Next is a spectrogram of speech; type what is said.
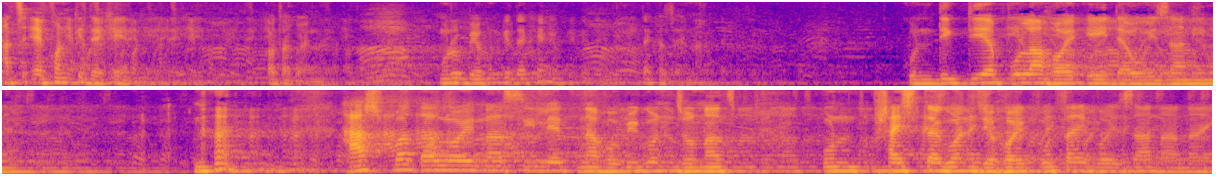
আচ্ছা এখন কি দেখেন? কথা কয় না। মুরব্বী এখন কি দেখেন? দেখা যায় না। কোন দিক দিয়ে পোলা হয় এইটা ওই জানি না। না, হাসপাতাল হয় না সিলেট না হবিগঞ্জ না কোন শাইস্তাগঞ্জে হয় কোথায় হয় জানা নাই।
